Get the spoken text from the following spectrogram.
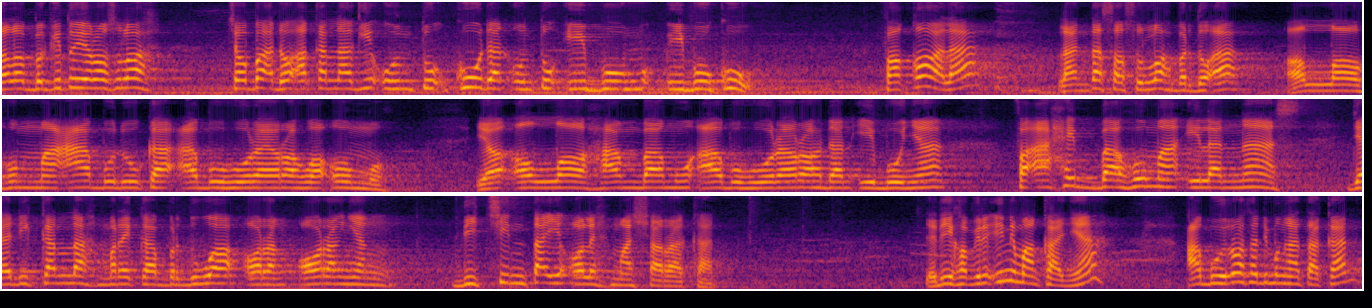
Kalau begitu ya Rasulullah, coba doakan lagi untukku dan untuk ibu ibuku. Faqala lantas Rasulullah berdoa, Allahumma abuduka Abu Hurairah wa ummuh. Ya Allah hambamu Abu Hurairah dan ibunya faahibbahuma ilan nas. Jadikanlah mereka berdua orang-orang yang dicintai oleh masyarakat. Jadi ini makanya Abu Hurairah tadi mengatakan,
